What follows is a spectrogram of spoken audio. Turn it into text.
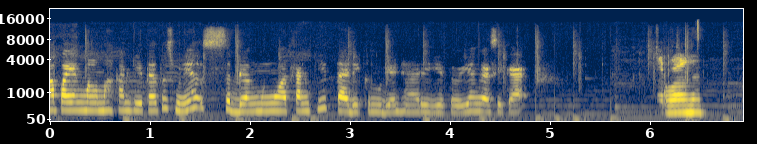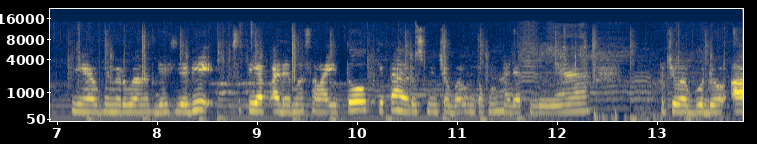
apa yang melemahkan kita itu sebenarnya sedang menguatkan kita di kemudian hari gitu ya nggak sih kak? Bener banget. Iya bener banget guys. Jadi setiap ada masalah itu kita harus mencoba untuk menghadapinya coba berdoa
